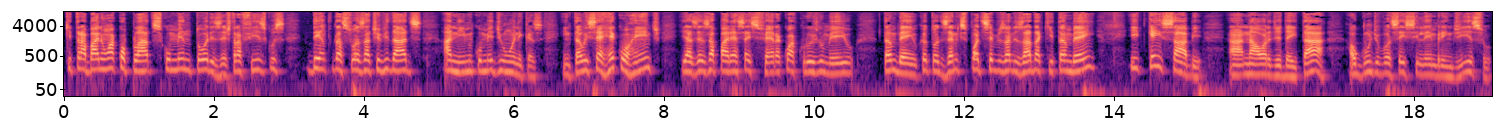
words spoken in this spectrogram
que trabalham acoplados com mentores extrafísicos dentro das suas atividades anímico-mediúnicas. Então isso é recorrente e às vezes aparece a esfera com a cruz no meio também. O que eu estou dizendo é que isso pode ser visualizado aqui também. E quem sabe, ah, na hora de deitar, algum de vocês se lembrem disso,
